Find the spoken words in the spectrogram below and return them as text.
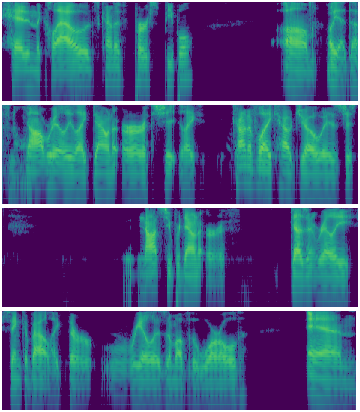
head in the clouds kind of purse people um Oh yeah, definitely. not really like down to earth shit like kind of like how jo is just not super down to earth doesn't really think about like the realism of the world and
